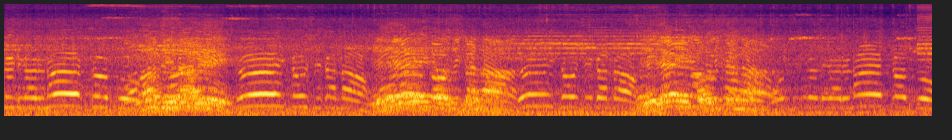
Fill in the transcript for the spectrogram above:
రెడ్డి గారి నాయకత్వం. జై కౌశిక్ అన్న జై కౌశిక్ అన్న జై కౌశిక్ అన్న జై కౌశిక్ అన్న కౌశిక్ రెడ్డి గారి నాయకత్వం.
